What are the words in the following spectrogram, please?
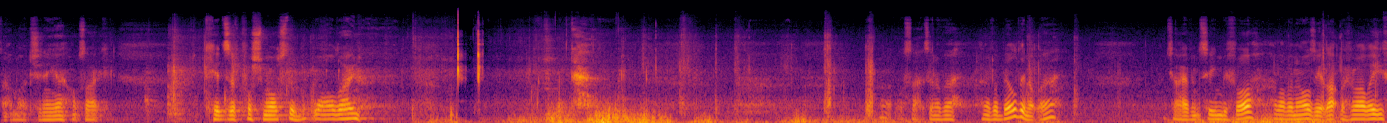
There's not much in here. Looks like kids have pushed most of the wall down. Looks like it's another another building up there, which I haven't seen before. I'll have a nosy at that before I leave.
